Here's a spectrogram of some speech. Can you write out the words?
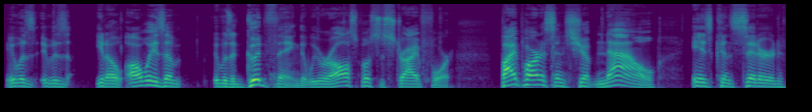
It was it was you know always a it was a good thing that we were all supposed to strive for. Bipartisanship now is considered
